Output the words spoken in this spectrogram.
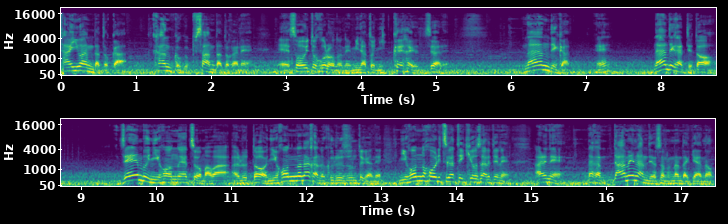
台湾だとか韓国プサンだとかね、えー、そういうところのね港に1回入るんですよあれ。なんでかえ？なんでかっていうと全部日本のやつを回ると日本の中のクルーズの時はね日本の法律が適用されてねあれねなんかダメなんだよそのなんだっけあの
